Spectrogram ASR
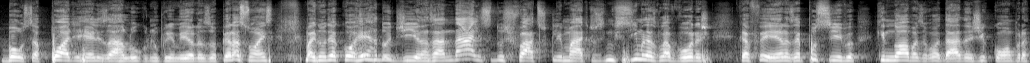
Bolsa pode realizar lucro no primeiro das operações, mas no decorrer do dia, nas análises dos fatos climáticos em cima das lavouras cafeeiras, é possível que novas rodadas de compra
